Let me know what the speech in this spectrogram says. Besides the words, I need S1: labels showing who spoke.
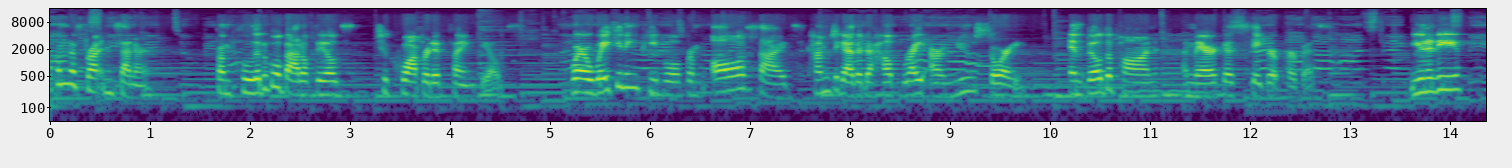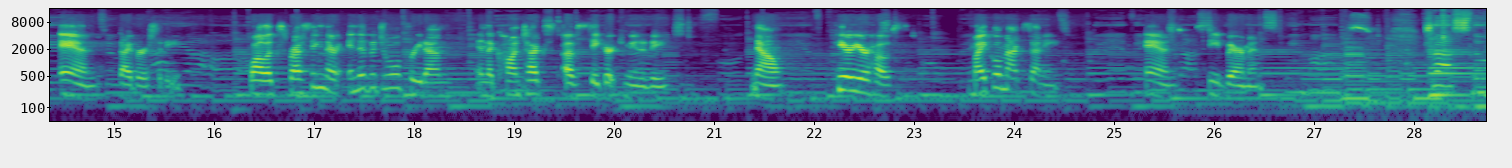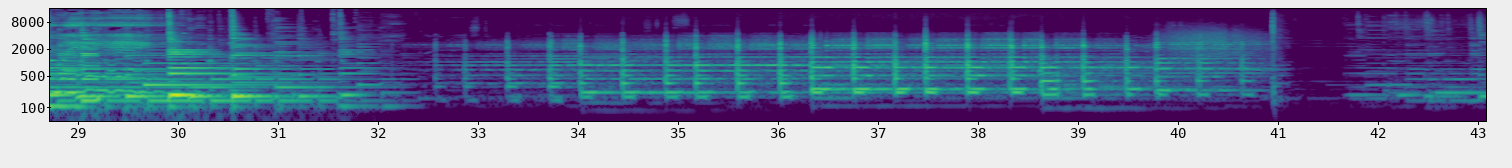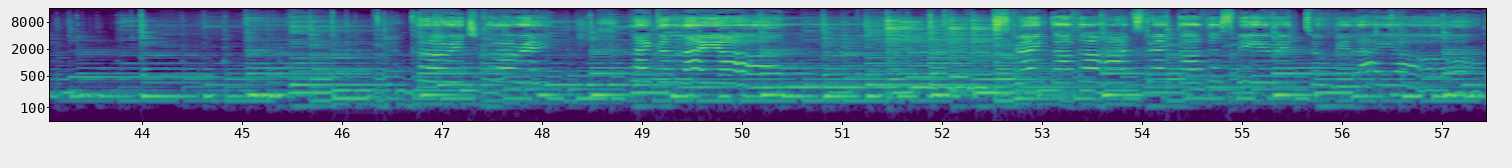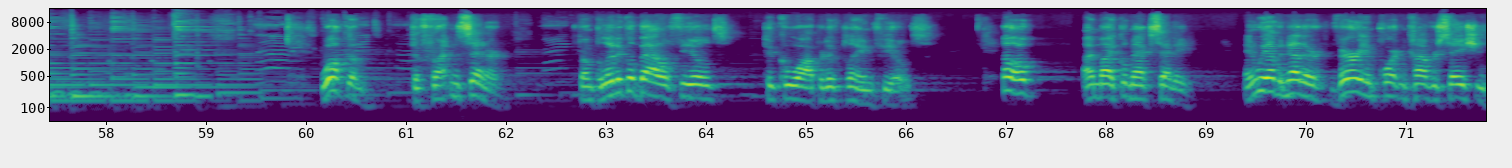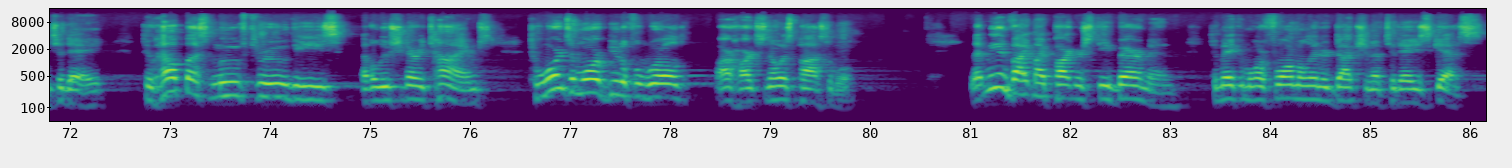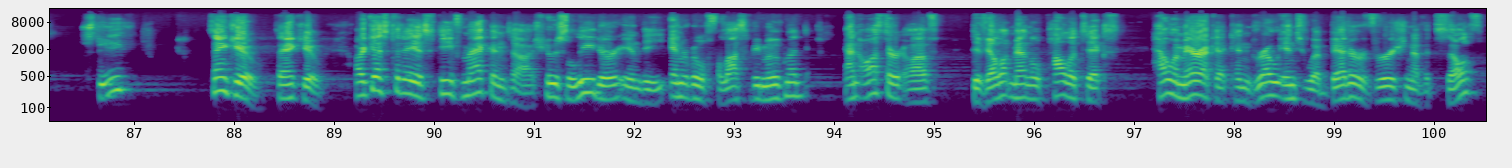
S1: Welcome to Front and Center, from political battlefields to cooperative playing fields, where awakening people from all sides come together to help write our new story and build upon America's sacred purpose unity and diversity, while expressing their individual freedom in the context of sacred community. Now, here are your hosts, Michael Maxeni and Steve Bhaerman. Trust the way.
S2: And Center, from political battlefields to cooperative playing fields. Hello, I'm Michael Maxetti, and we have another very important conversation today to help us move through these evolutionary times towards a more beautiful world our hearts know is possible. Let me invite my partner, Steve Bhaerman, to make a more formal introduction of today's guests. Steve?
S3: Thank you. Thank you. Our guest today is Steve McIntosh, who's a leader in the integral philosophy movement and author of Developmental Politics How America Can Grow into a Better Version of Itself.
